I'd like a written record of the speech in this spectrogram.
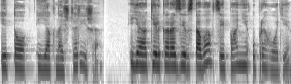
І то якнайщиріше. Я кілька разів ставав цій пані у пригоді.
